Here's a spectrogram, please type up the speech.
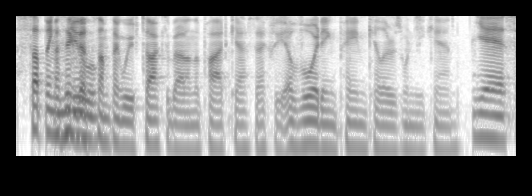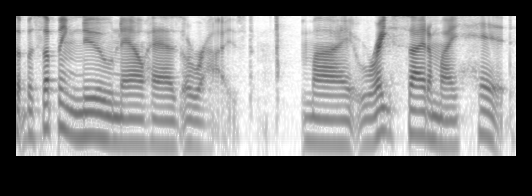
something I think new. that's something we've talked about on the podcast. Actually, avoiding painkillers when you can. Yeah, so, but something new now has arisen. My right side of my head.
